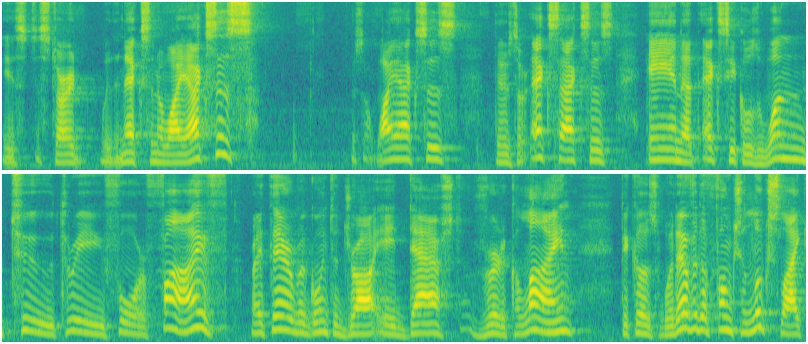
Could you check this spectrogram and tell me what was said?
is to start with an x and a y-axis. There's our y-axis, there's our x-axis, and at x equals 1, 2, 3, 4, 5, Right there, we're going to draw a dashed vertical line because whatever the function looks like,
